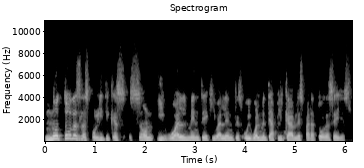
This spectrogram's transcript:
no todas las políticas son igualmente equivalentes o igualmente aplicables para todas ellas.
